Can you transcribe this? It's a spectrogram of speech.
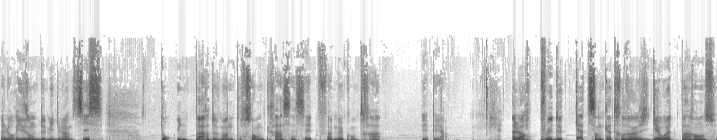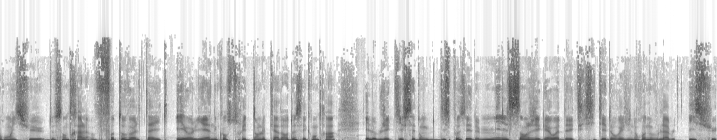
à l'horizon 2026 dont une part de 20% grâce à ces fameux contrats PPA. Alors, plus de 480 gigawatts par an seront issus de centrales photovoltaïques éoliennes construites dans le cadre de ces contrats. Et l'objectif, c'est donc de disposer de 1100 gigawatts d'électricité d'origine renouvelable issus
